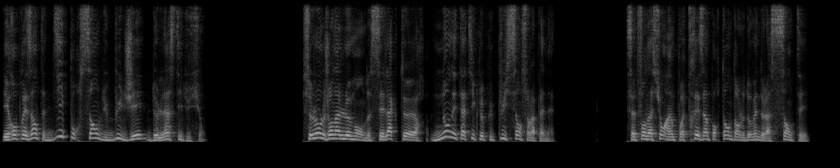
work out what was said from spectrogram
et représente 10% du budget de l'institution. Selon le journal Le Monde, c'est l'acteur non étatique le plus puissant sur la planète. Cette fondation a un poids très important dans le domaine de la santé.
